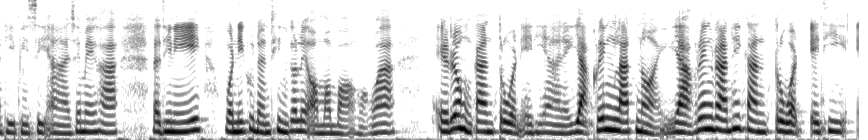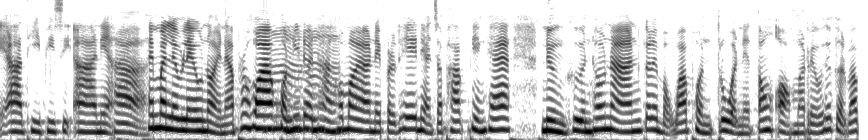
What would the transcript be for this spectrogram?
RT-PCR ใช่ไหมคะ แต่ทีนี้วันนี้คุณนันทินก็เลยออกมาบอกบอกว่าไอ้เรื่องของการตรวจ ATR เนี่ยอยากเร่งรัดหน่อย อยากเร่งรัดให้การตรวจ AT RT-PCR เนี่ยค่ะให้มันเร็วๆหน่อยนะ เพราะว่าอืมคนที่เดินทางเข้ามาในประเทศเนี่ยจะพักเพียงแค่หนึ่งคืนเท่านั้น ก็เลยบอกว่าผลตรวจเนี่ยต้องออกมาเร็วถ้าเกิดว่า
